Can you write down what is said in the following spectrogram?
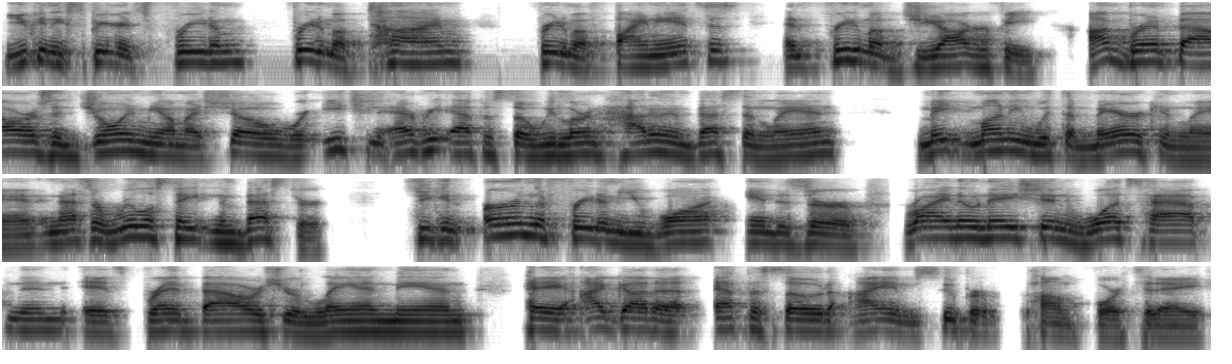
you can experience freedom, freedom of time, freedom of finances, and freedom of geography. I'm Brent Bowers, and join me on my show where each and every episode we learn how to invest in land, make money with American land, and as a real estate investor so you can earn the freedom you want and deserve. Rhino Nation, what's happening? It's Brent Bowers, your landman. Hey, I've got an episode I am super pumped for today.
